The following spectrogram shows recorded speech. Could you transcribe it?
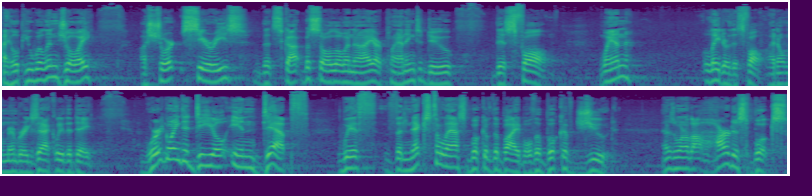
I hope you will enjoy a short series that Scott Basolo and I are planning to do this fall. When? Later this fall. I don't remember exactly the date. We're going to deal in depth with the next to last book of the Bible, the book of Jude. That is one of the hardest books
